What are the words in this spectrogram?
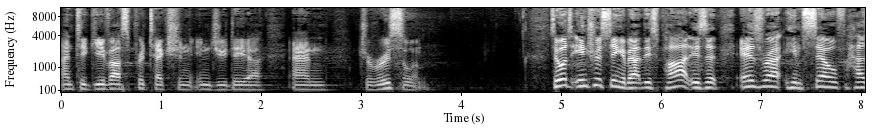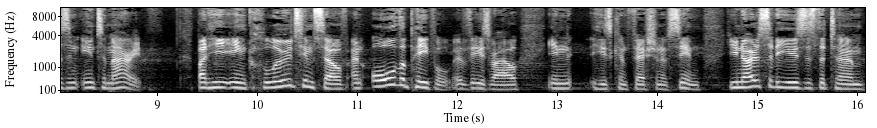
and to give us protection in Judea and Jerusalem. So, what's interesting about this part is that Ezra himself hasn't intermarried, but he includes himself and all the people of Israel in his confession of sin. You notice that he uses the term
